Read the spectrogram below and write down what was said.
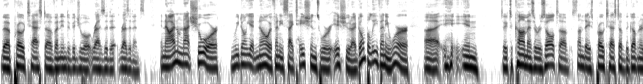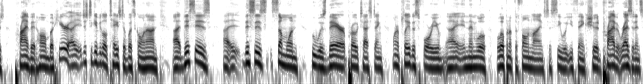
the protest of an individual resident, residence. And now I'm not sure, and we don't yet know if any citations were issued. I don't believe any were uh, in to, to come as a result of Sunday's protest of the governor's private home. But here, uh, just to give you a little taste of what's going on, uh, this is uh, this is someone who was there protesting. I want to play this for you, uh, and then we'll we'll open up the phone lines to see what you think. Should private residents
